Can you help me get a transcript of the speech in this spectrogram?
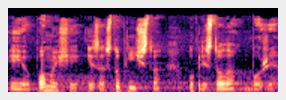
ее помощи и заступничества у престола Божия.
